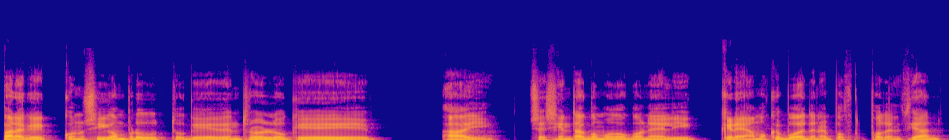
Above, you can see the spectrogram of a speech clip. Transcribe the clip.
para que consiga un producto que dentro de lo que hay se sienta cómodo con él y creamos que puede tener po- potencial.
